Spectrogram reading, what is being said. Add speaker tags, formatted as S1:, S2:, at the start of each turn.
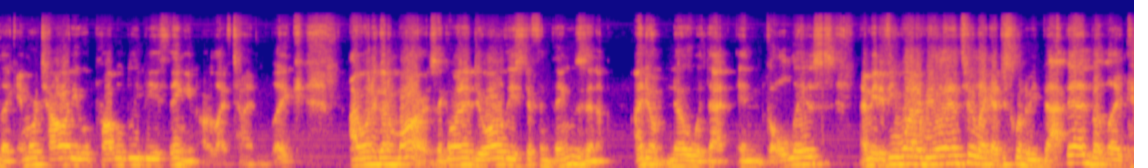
S1: like immortality will probably be a thing in our lifetime. Like I want to go to Mars. Like I want to do all these different things and I don't know what that end goal is. I mean, if you want a real answer, like I just want to be Batman, but like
